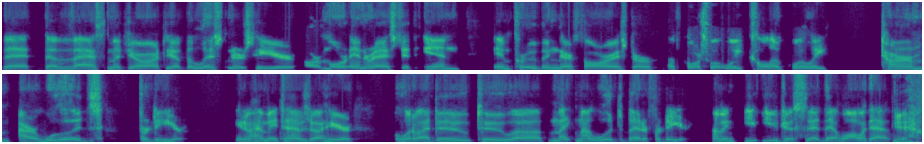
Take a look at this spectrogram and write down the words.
that the vast majority of the listeners here are more interested in improving their forest, or, of course, what we colloquially term our woods for deer. You know, how many times do I hear, what do I do to uh, make my woods better for deer? I mean, you, you just said that a while ago. Yeah.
